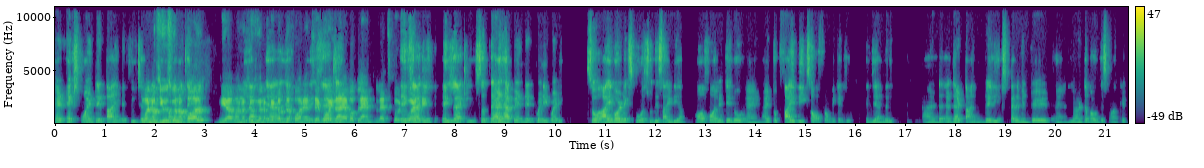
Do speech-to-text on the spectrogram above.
at X point in time in future. One of you is going to call. Yeah, one of yeah, you is going to yeah, pick up yeah, the phone and exactly. say, boys, I have a plan. Let's go to exactly. Exactly. So that happened in 2020. So I got exposed to this idea of for Retailo and I took five weeks off from McKinsey in January. And at that time, really experimented and learned about this market.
